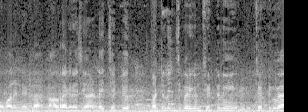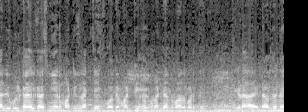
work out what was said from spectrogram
అవ్వాలండి. ఇట్లా కాలర్ ఎగరేసి అండ్ చెట్టు మట్టి నుంచి పెరిగిన చెట్టుని చెట్టుకు వాల్యుబుల్ కాయలు కాసినాయి అని మట్టిని లెక్క చేయకపోతే మట్టి మట్టి ఎంత బాధపడితే. ఇక్కడ ఎండ్ ఆఫ్ ద డే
